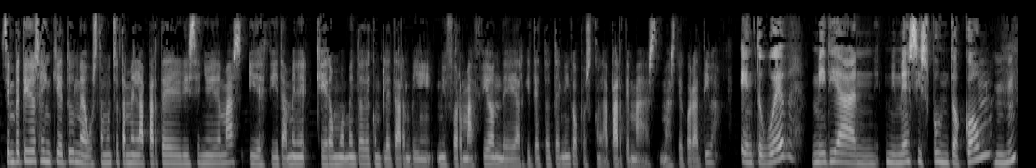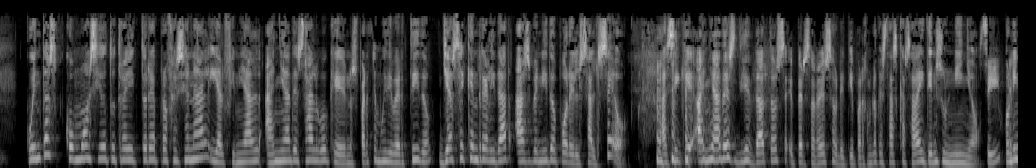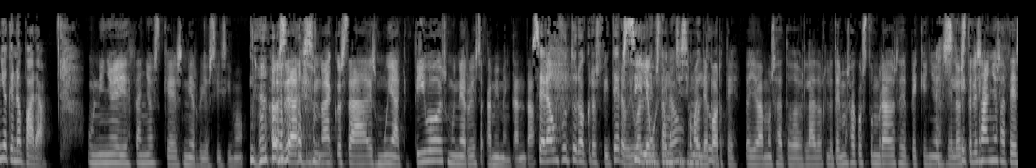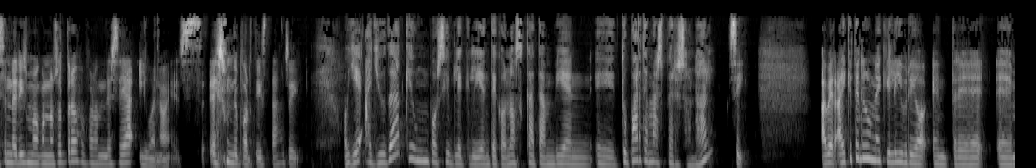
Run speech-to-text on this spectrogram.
Siempre he tenido esa inquietud, me gusta mucho también la parte de diseño y demás, y decidí también que era un momento de completar mi, mi formación de arquitecto técnico pues con la parte más, más decorativa. En tu web, miriammimesis.com, uh -huh cuentas cómo ha sido tu trayectoria profesional y al final añades algo que nos parece muy divertido. Ya sé que en realidad has venido por el salseo, así que añades 10 datos personales sobre ti. Por ejemplo, que estás casada y tienes un niño. Sí. Un niño que no para. Un niño de 10 años que es nerviosísimo. O sea, es una cosa, es muy activo, es muy nervioso, a mí me encanta. Será un futuro crossfitero. Sí, le gusta ¿no? muchísimo el deporte. Lo llevamos a todos lados. Lo tenemos acostumbrados de pequeños. De los tres años hace senderismo con nosotros, por donde sea, y bueno, es, es un deportista, sí. Oye, ¿ayuda que un posible cliente conozca también eh, tu parte más personal? Sí. A ver, hay que tener un equilibrio entre eh,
